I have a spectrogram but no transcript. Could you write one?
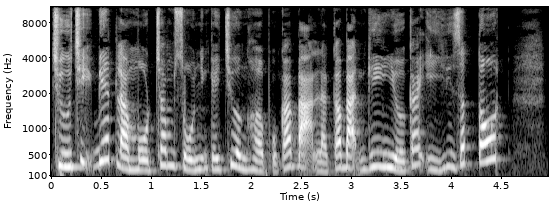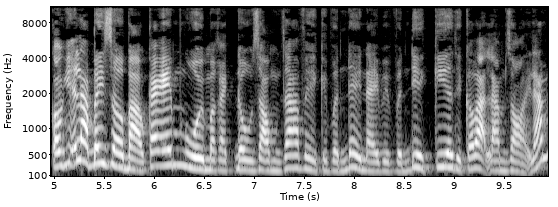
Chứ chị biết là một trong số những cái trường hợp của các bạn là các bạn ghi nhớ các ý thì rất tốt. Có nghĩa là bây giờ bảo các em ngồi mà gạch đầu dòng ra về cái vấn đề này, về vấn đề kia thì các bạn làm giỏi lắm.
